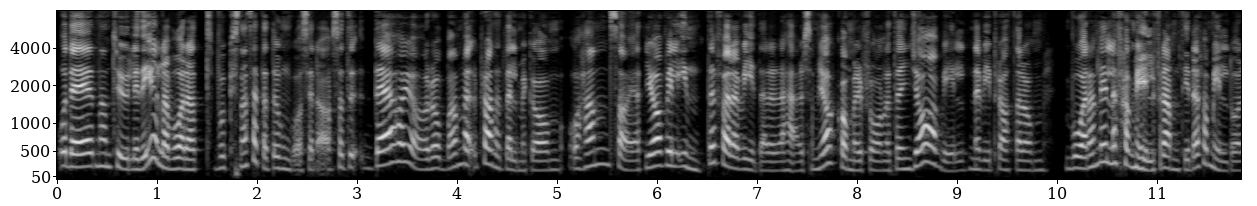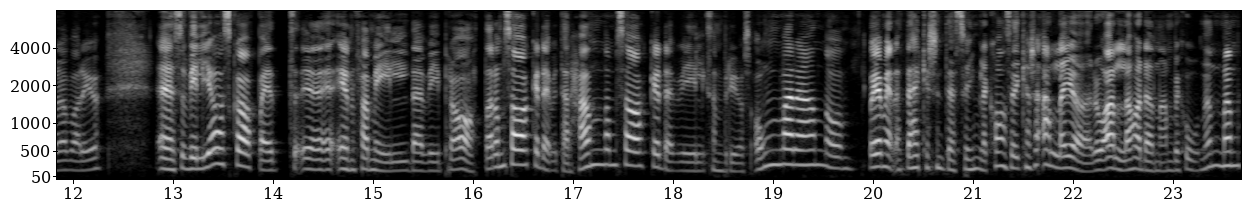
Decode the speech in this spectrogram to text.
Och det är en naturlig del av vårt vuxna sätt att umgås idag. Så det har jag och Robban pratat väldigt mycket om. Och han sa ju att jag vill inte föra vidare det här som jag kommer ifrån, utan jag vill, när vi pratar om vår lilla familj, framtida familj då, det var det ju, eh, så vill jag skapa ett, eh, en familj där vi pratar om saker, där vi tar hand om saker, där vi liksom bryr oss om varandra. Och, och jag menar att det här kanske inte är så himla konstigt, det kanske alla gör och alla har den ambitionen. Men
